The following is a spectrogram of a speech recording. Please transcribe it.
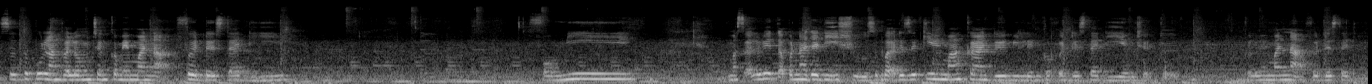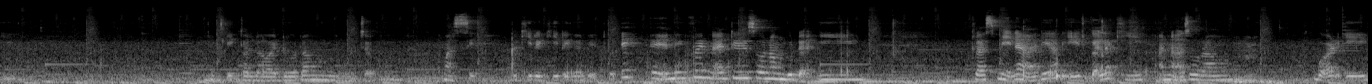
So terpulang kalau macam kau memang nak further study For me Masalah duit tak pernah jadi isu Sebab rezeki memang akan ada bila kau further study yang macam tu. Kalau memang nak further study Tapi kalau ada orang macam masih berkira-kira dengan tu. Eh, eh and even ada seorang budak ni. Classmate lah, dia RA juga lelaki. Anak seorang. Mhm. buat RA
